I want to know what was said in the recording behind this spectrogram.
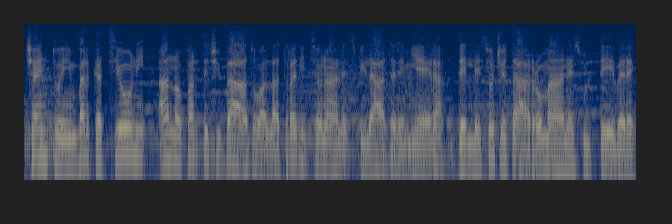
100 imbarcazioni hanno partecipato alla tradizionale sfilata remiera delle società romane sul Tevere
